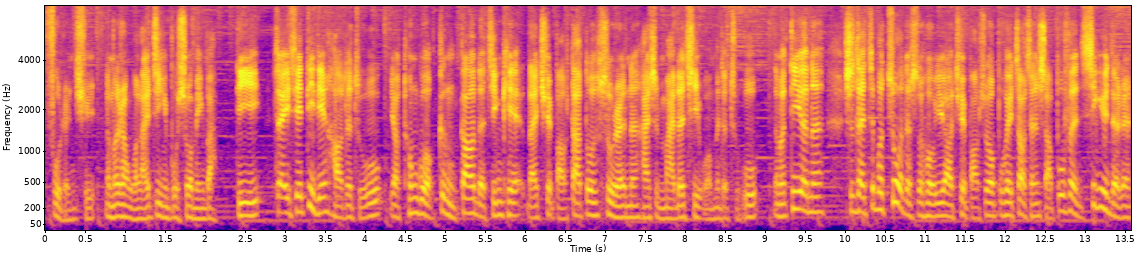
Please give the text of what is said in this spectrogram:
富人区。那么让我来进一步说明吧。第一，在一些地点好的主屋，要通过更高的津贴来确保大多数人呢还是买得起我们的主屋。那么第二呢，是在这么做的时候，又要确保说不会造成少部分幸运的人，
